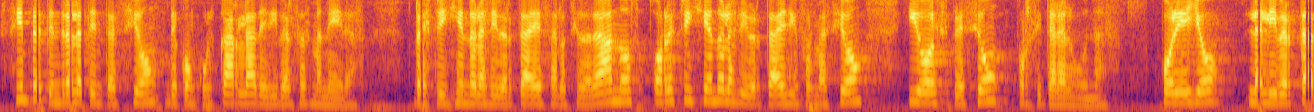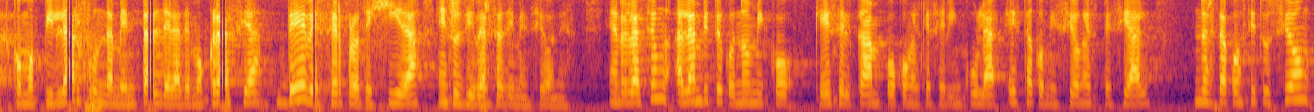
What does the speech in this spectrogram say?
siempre tendrá la tentación de conculcarla de diversas maneras, restringiendo las libertades a los ciudadanos o restringiendo las libertades de información y o expresión, por citar algunas. Por ello, la libertad como pilar fundamental de la democracia debe ser protegida en sus diversas dimensiones. En relación al ámbito económico, que es el campo con el que se vincula esta comisión especial, nuestra Constitución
